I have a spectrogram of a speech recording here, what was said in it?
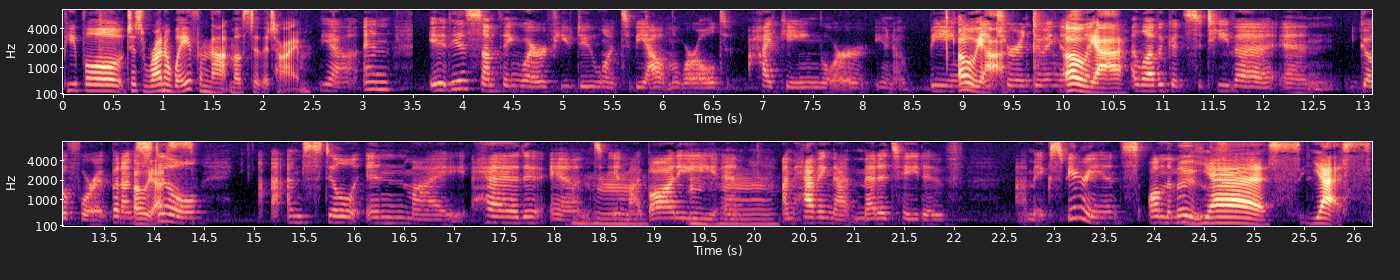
people just run away from that most of the time. Yeah, and it is something where if you do want to be out in the world hiking or you know being Oh, in yeah. nature and doing this, Oh, like, yeah. I love a good sativa and go for it. But I'm Oh, still, I- I'm still in my head and in Mm-hmm. my body, and I'm having that meditative um, experience on the move. Yes, yes.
